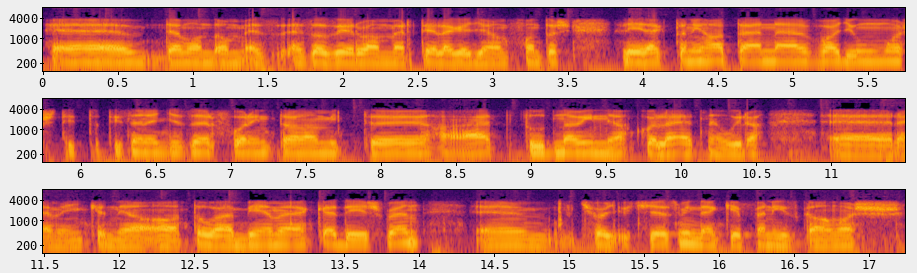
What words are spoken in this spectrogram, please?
eh, de mondom, ez, ez azért van, mert tényleg egy olyan fontos lélektani határnál vagyunk most itt a 11 ezer forinttal, amit eh, ha át tudna vinni, akkor lehetne újra reménykedni a további emelkedésben, úgyhogy, úgyhogy ez mindenképpen izgalmas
